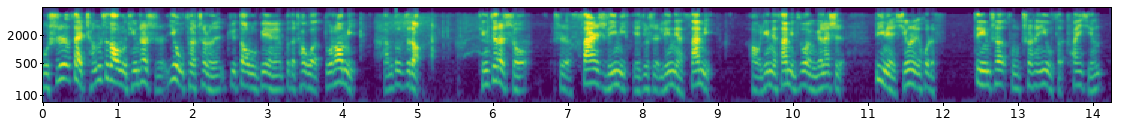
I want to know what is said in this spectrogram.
五十在城市道路停车时右侧车轮距道路边缘不得超过多少米咱们都知道。停车的时候是三十厘米也就是零点三米。好零点三米的作用原来是避免行人或者自行车从车身右侧穿行。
